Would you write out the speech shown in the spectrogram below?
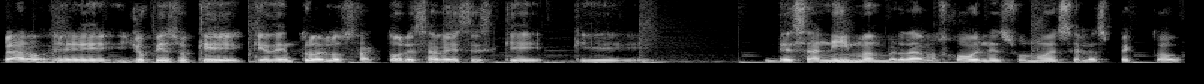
Claro, eh, yo pienso que, dentro de los factores a veces que, desaniman, ¿verdad? A los jóvenes, uno es el aspecto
